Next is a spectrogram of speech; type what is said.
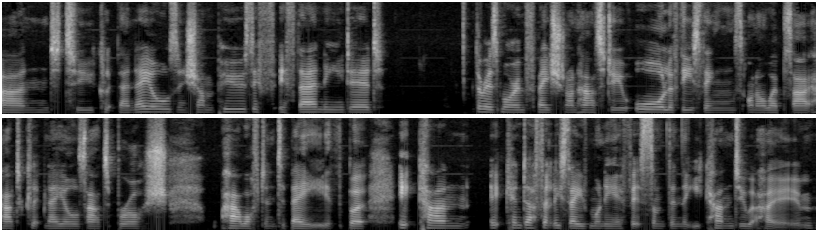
and to clip their nails and shampoos if, if they're needed. There is more information on how to do all of these things on our website how to clip nails, how to brush, how often to bathe, but it can it can definitely save money if it's something that you can do at home.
